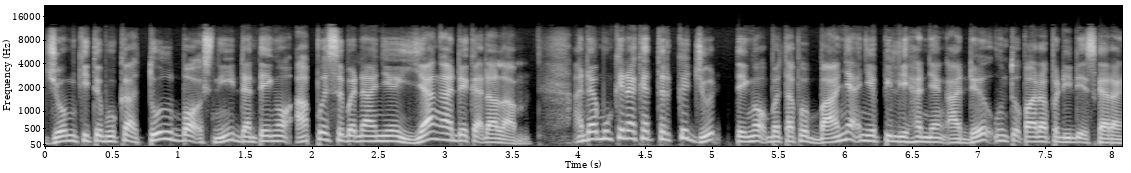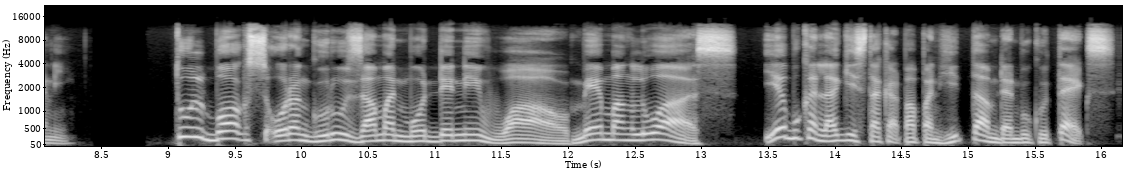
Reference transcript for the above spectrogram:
Jom kita buka toolbox ni dan tengok apa sebenarnya yang ada kat dalam. Anda mungkin akan terkejut tengok betapa banyaknya pilihan yang ada untuk para pendidik sekarang ni. Toolbox orang guru zaman moden ni, wow, memang luas. Ia bukan lagi setakat papan hitam dan buku teks.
